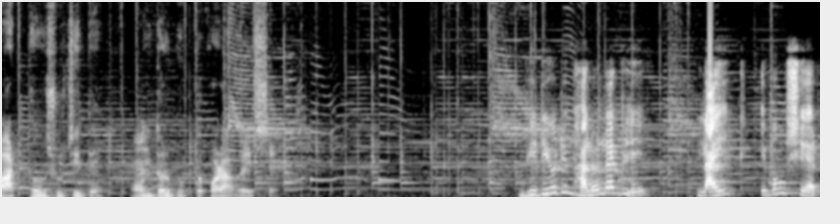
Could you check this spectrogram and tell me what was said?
পাঠ্যসূচিতে অন্তর্ভুক্ত করা হয়েছে। ভিডিওটি ভালো লাগলে লাইক এবং শেয়ার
